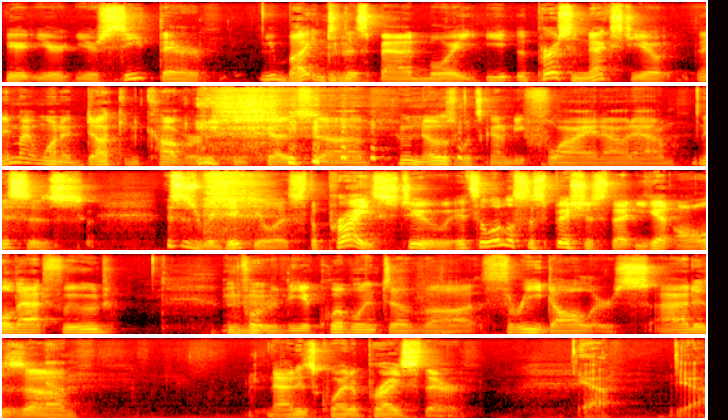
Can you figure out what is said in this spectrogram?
your your your seat there. You bite into this bad boy. You, the person next to you, they might want to duck and cover because uh, who knows what's going to be flying out at them. This is this is ridiculous. The price too. It's a little suspicious that you get all that food for the equivalent of uh, three dollars. That is uh, that is quite a price there. Yeah, yeah.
